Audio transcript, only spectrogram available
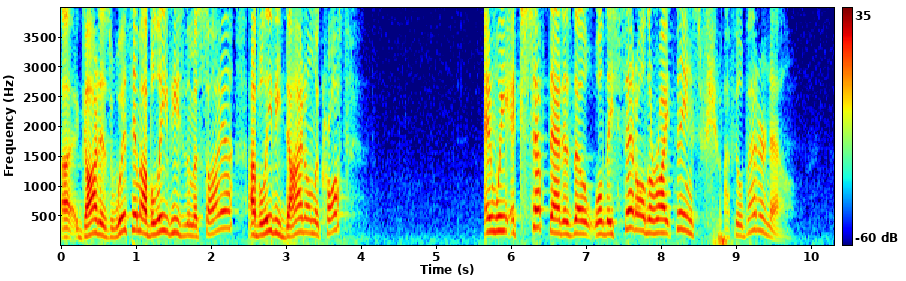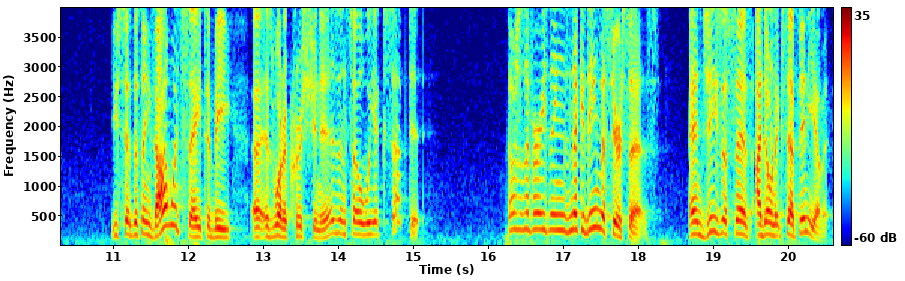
uh, God is with Him. I believe He's the Messiah. I believe He died on the cross. And we accept that as though, well, they said all the right things. Whew, I feel better now. You said the things I would say to be uh, is what a Christian is, and so we accept it. Those are the very things Nicodemus here says. And Jesus says, I don't accept any of it.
